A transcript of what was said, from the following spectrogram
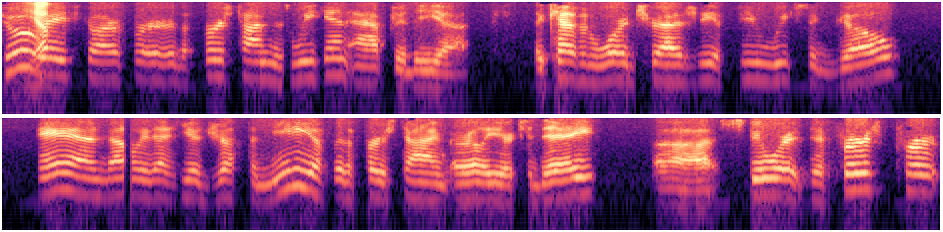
to a Yep. race car for the first time this weekend after the uh, the Kevin Ward tragedy a few weeks ago. And not only that, he addressed the media for the first time earlier today. Uh, Stewart, the first per-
